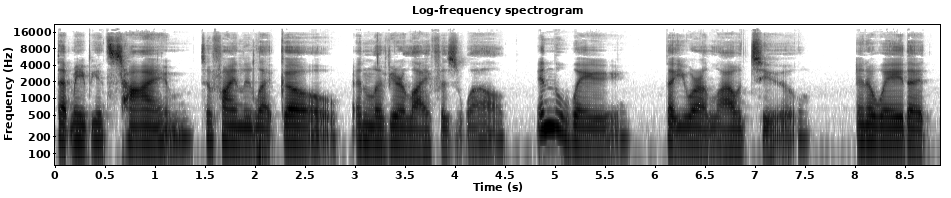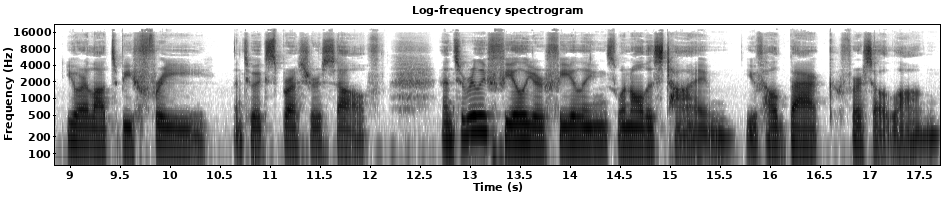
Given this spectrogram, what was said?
that maybe it's time to finally let go and live your life as well in the way that you are allowed to, in a way that you are allowed to be free and to express yourself and to really feel your feelings when all this time you've held back for so long.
